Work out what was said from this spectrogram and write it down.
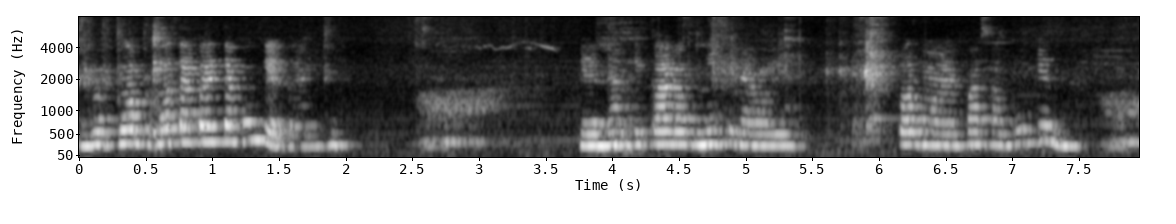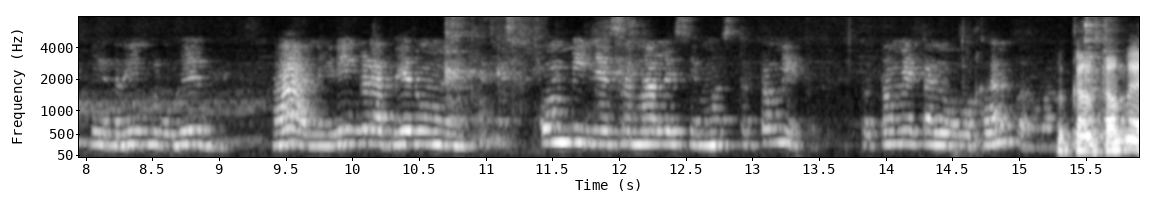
ગપ હોતા કરતા પૂગે ગઈ એનાથી કારક નીકળ્યા હોય પરમાણે પાછા પૂગે ને એક રીંગણું ભેગું હા, ને રીંગણા ભેરું કોમ્બિનેશન આલે છે મસ્ત ટમેટો. કાં તમે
